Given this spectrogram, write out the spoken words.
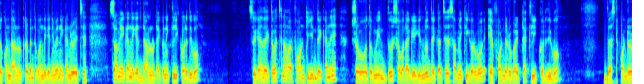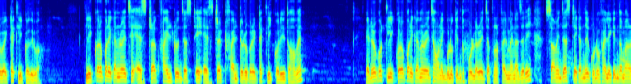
যখন ডাউনলোড করবেন তখন দেখে নেবেন, এখানে রয়েছে। সো আমি এখান থেকে ডাউনলোড আইকনে ক্লিক করে দিব। সো এখানে দেখতে পাচ্ছেন আমার ফন্টটি কিন্তু এখানে সর্বপ্রথম কিন্তু সবার আগে কিন্তু দেখাচ্ছে। সো আমি কী করব? এই ফন্টের উপর একটা ক্লিক করে দিব। জাস্ট ফন্টের উপর একটা ক্লিক করে দিব। ক্লিক করার পর এখানে রয়েছে এক্সট্রাক্ট ফাইল টু জাস্ট এই এক্সট্রাক্ট ফাইলটির উপর একটা ক্লিক করে দিতে হবে। এটার উপর ক্লিক করার পর এখানে রয়েছে অনেকগুলো কিন্তু ফোল্ডার রয়েছে আপনার ফাইল ম্যানেজারে সো আমি জাস্ট এখান থেকে কোনো ফাইলে কিন্তু আমার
